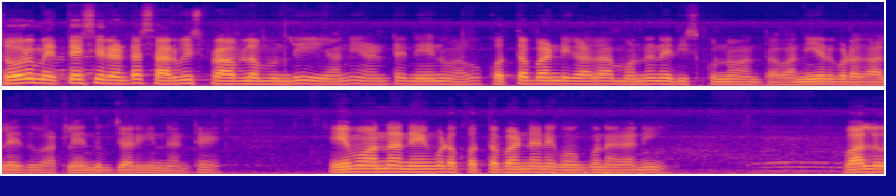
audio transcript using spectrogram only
షోరూమ్ ఎత్తేసిరంట సర్వీస్ ప్రాబ్లం ఉంది అని అంటే నేను కొత్త బండి కదా మొన్ననే తీసుకున్నాం అంత వన్ ఇయర్ కూడా కాలేదు అట్లా ఎందుకు జరిగిందంటే ఏమో అన్నా నేను కూడా కొత్త బండి అనే కొనుక్కున్నా కానీ వాళ్ళు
